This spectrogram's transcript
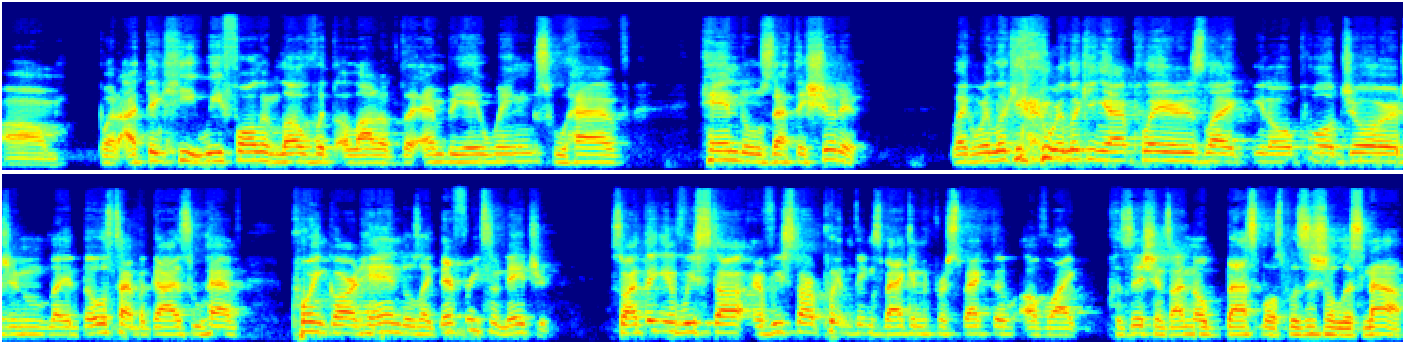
Um, but I think he we fall in love with a lot of the NBA wings who have handles that they shouldn't. Like we're looking we're looking at players like you know Paul George and like those type of guys who have point guard handles like they're freaks of nature. So I think if we start if we start putting things back into perspective of like positions, I know basketball's positionless now,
